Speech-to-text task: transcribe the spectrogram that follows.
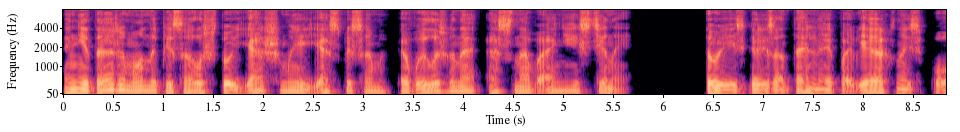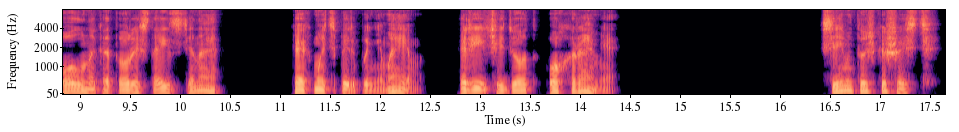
Недаром он написал, что яшмой и ясписом выложено основание стены, то есть горизонтальная поверхность, пол, на которой стоит стена, как мы теперь понимаем, речь идет о храме. 7.6.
